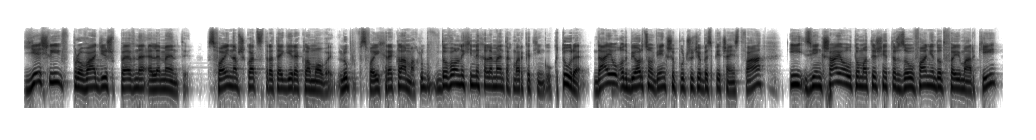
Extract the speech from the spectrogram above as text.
Jeśli wprowadzisz pewne elementy, swojej na przykład strategii reklamowej lub w swoich reklamach lub w dowolnych innych elementach marketingu, które dają odbiorcom większe poczucie bezpieczeństwa i zwiększają automatycznie też zaufanie do Twojej marki,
